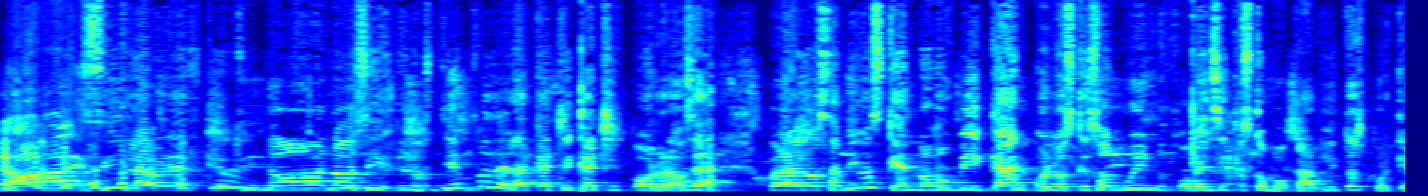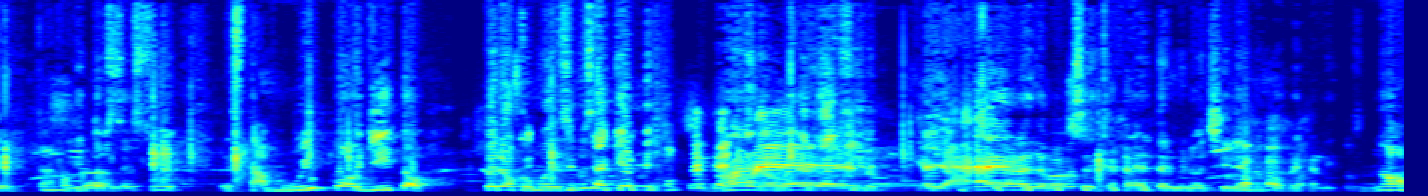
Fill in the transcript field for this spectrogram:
Ay, sí, la verdad es que no, no, sí, los tiempos de la cachi cachi porra, o sea, para los amigos que no ubican o los que son muy jovencitos como Carlitos, porque Carlitos es su- está muy pollito, pero como decimos aquí en México, no, no decir ay, ahora le vamos a encajar el término chileno, pobre Carlitos, no,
